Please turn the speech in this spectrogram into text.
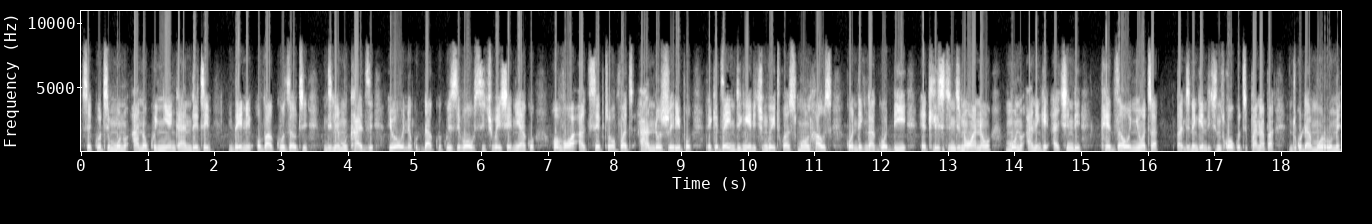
sekuti munhu anokunyenga handiti then obva akuudza kuti ndine mukadzi. Iwewe nekuda kwekuzivawo situation yako obva waaccepta obva wati ah ndo zviripo. Rekedzai ndinge ndichingoitwa small house ko ndingagodii. At least ndinowanawo munhu anenge achindipedzawo nyota pandinenge ndichinzwawo kuti panapa ndikuda murume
